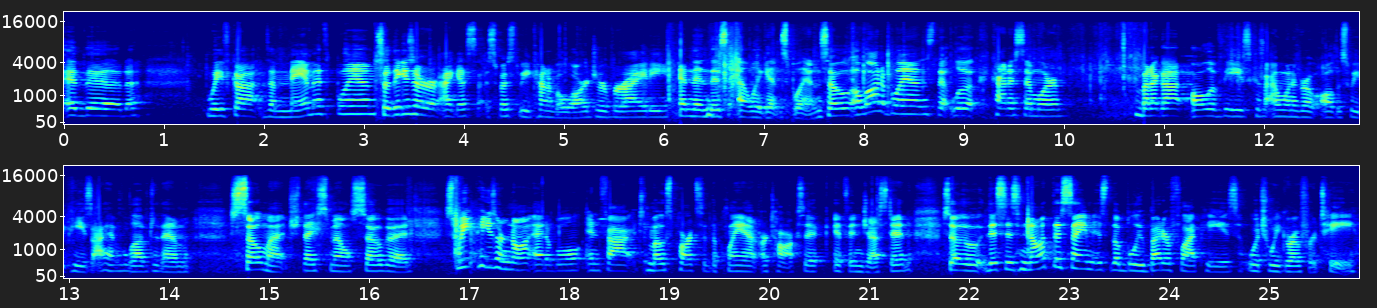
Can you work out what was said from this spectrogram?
and then We've got the Mammoth blend. So these are, I guess, supposed to be kind of a larger variety. And then this Elegance blend. So a lot of blends that look kind of similar. But I got all of these because I want to grow all the sweet peas. I have loved them so much. They smell so good. Sweet peas are not edible. In fact, most parts of the plant are toxic if ingested. So this is not the same as the blue butterfly peas, which we grow for tea.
